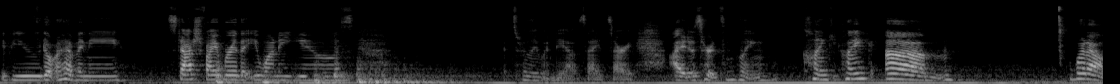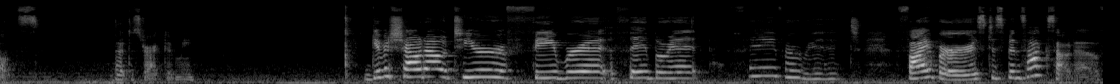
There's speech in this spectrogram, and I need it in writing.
if you don't have any stash fiber that you want to use, it's really windy outside. Sorry. I just heard something clanky clank. Um, what else? That distracted me. Give a shout out to your favorite, favorite, favorite fibers to spin socks out of.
